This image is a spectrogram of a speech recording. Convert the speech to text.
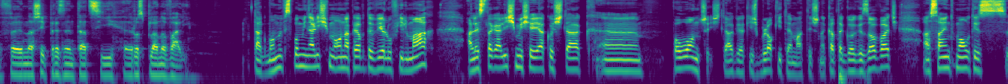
w naszej prezentacji rozplanowali. Tak, bo my wspominaliśmy o naprawdę wielu filmach, ale staraliśmy się jakoś tak... E połączyć, tak, jakieś bloki tematyczne, kategoryzować, a Saint Mode jest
